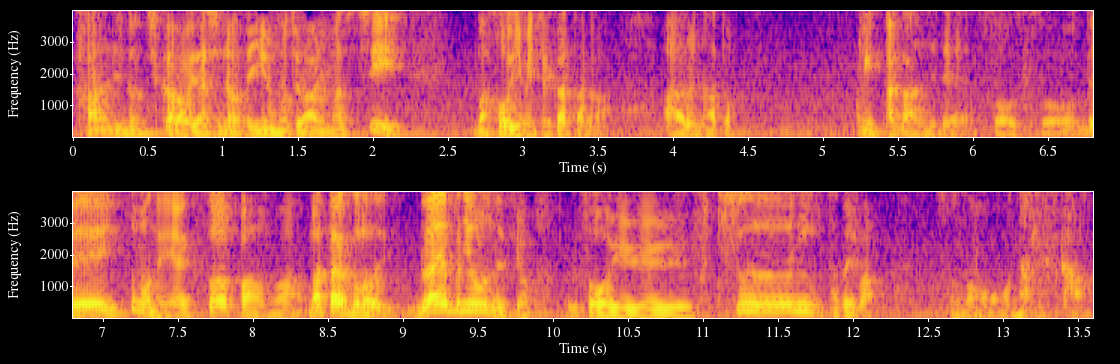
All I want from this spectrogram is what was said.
感じの力を養うって意味ももちろんありますし、まあ、そういう見せ方があるなと。いった感じで。そうそう。でいつもね焼きそばパンはまたそのライブによるんですよ。そういう普通に例えばその何ですか、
